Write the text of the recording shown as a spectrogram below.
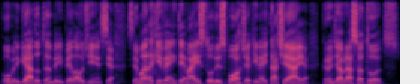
obrigado também pela audiência. Semana que vem tem mais Todo Esporte aqui na Itatiaia. Grande abraço a todos.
